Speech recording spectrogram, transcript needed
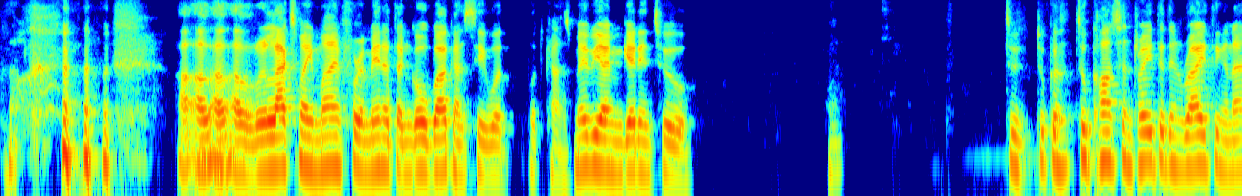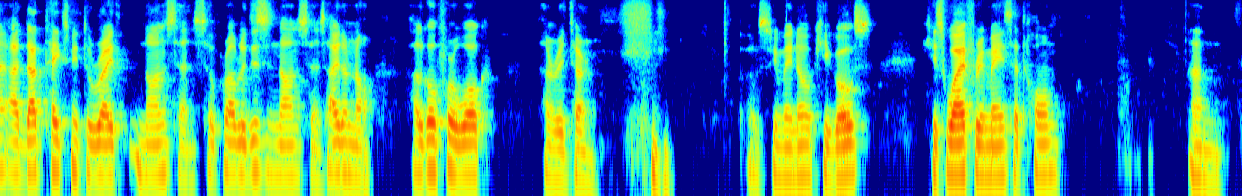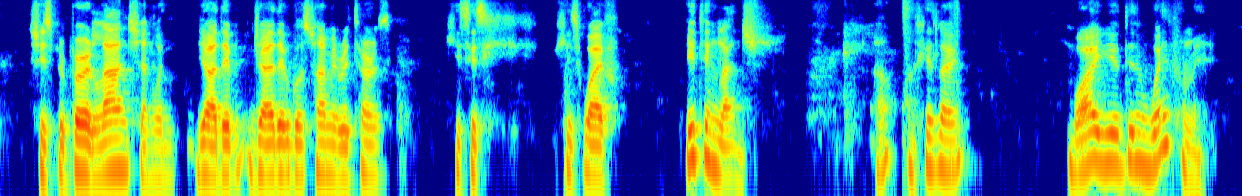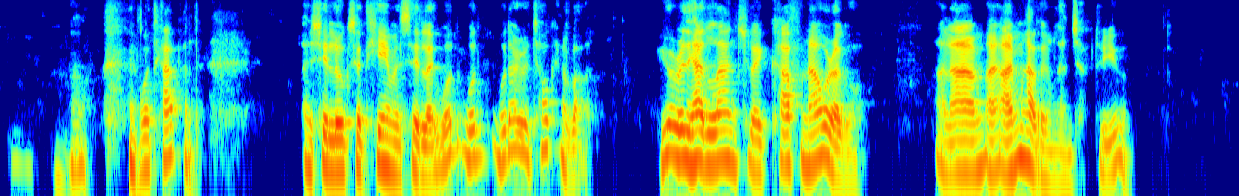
No. I'll, I'll, I'll, relax my mind for a minute and go back and see what, what comes. Maybe I'm getting too too too, too concentrated in writing, and I, I, that takes me to write nonsense. So probably this is nonsense. I don't know. I'll go for a walk and return. As you may know, he goes. His wife remains at home, and she's prepared lunch. And when Jayadev, Jayadev Goswami returns, he sees his wife eating lunch. Oh, and he's like, "Why you didn't wait for me? Oh, what happened?" And she looks at him and says, "Like, what, what, what are you talking about? You already had lunch like half an hour ago." And I'm I'm having lunch after you.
